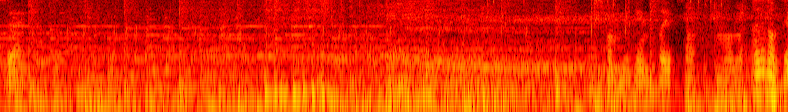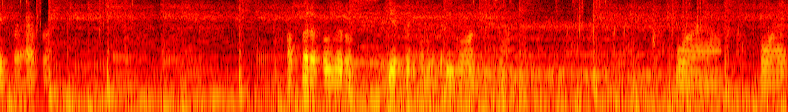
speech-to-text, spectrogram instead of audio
Say. Just letting the gameplay itself at the moment. I think it'll take forever. I'll put up a little skip if anybody wants to. For, uh, for it.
